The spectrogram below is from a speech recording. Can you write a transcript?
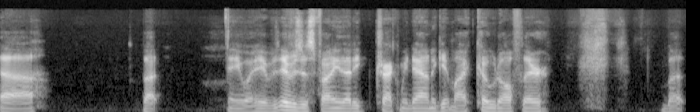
Uh, but anyway, it was it was just funny that he tracked me down to get my coat off there. But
